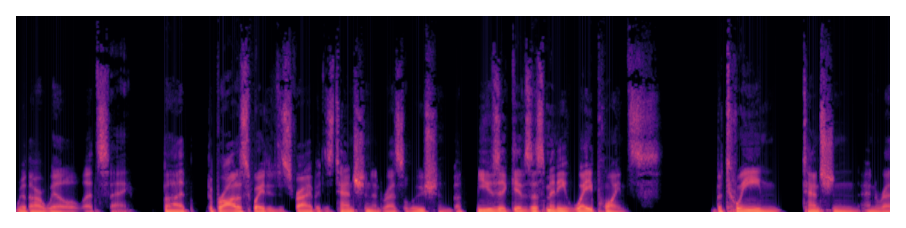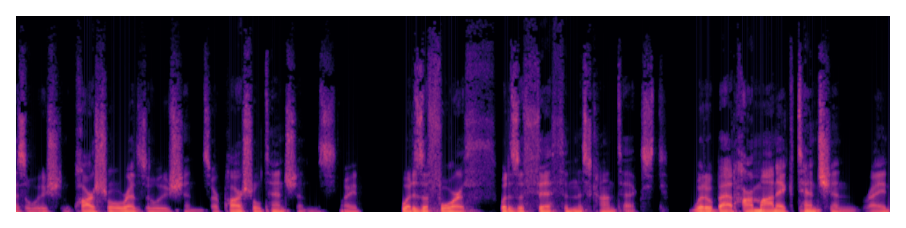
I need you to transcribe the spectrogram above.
with our will, let's say. But the broadest way to describe it is tension and resolution. But music gives us many waypoints between tension and resolution, partial resolutions or partial tensions, right? What is a fourth? What is a fifth in this context? What about harmonic tension, right?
